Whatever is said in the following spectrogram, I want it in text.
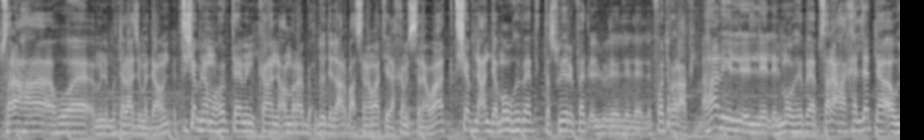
بصراحة هو من متلازمة داون. اكتشفنا موهبته من كان عمره بحدود الأربع سنوات إلى خمس سنوات. اكتشفنا عنده موهبة في التصوير الفوتوغرافي. هذه ال- ال- الموهبة بصراحة خلتنا أو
